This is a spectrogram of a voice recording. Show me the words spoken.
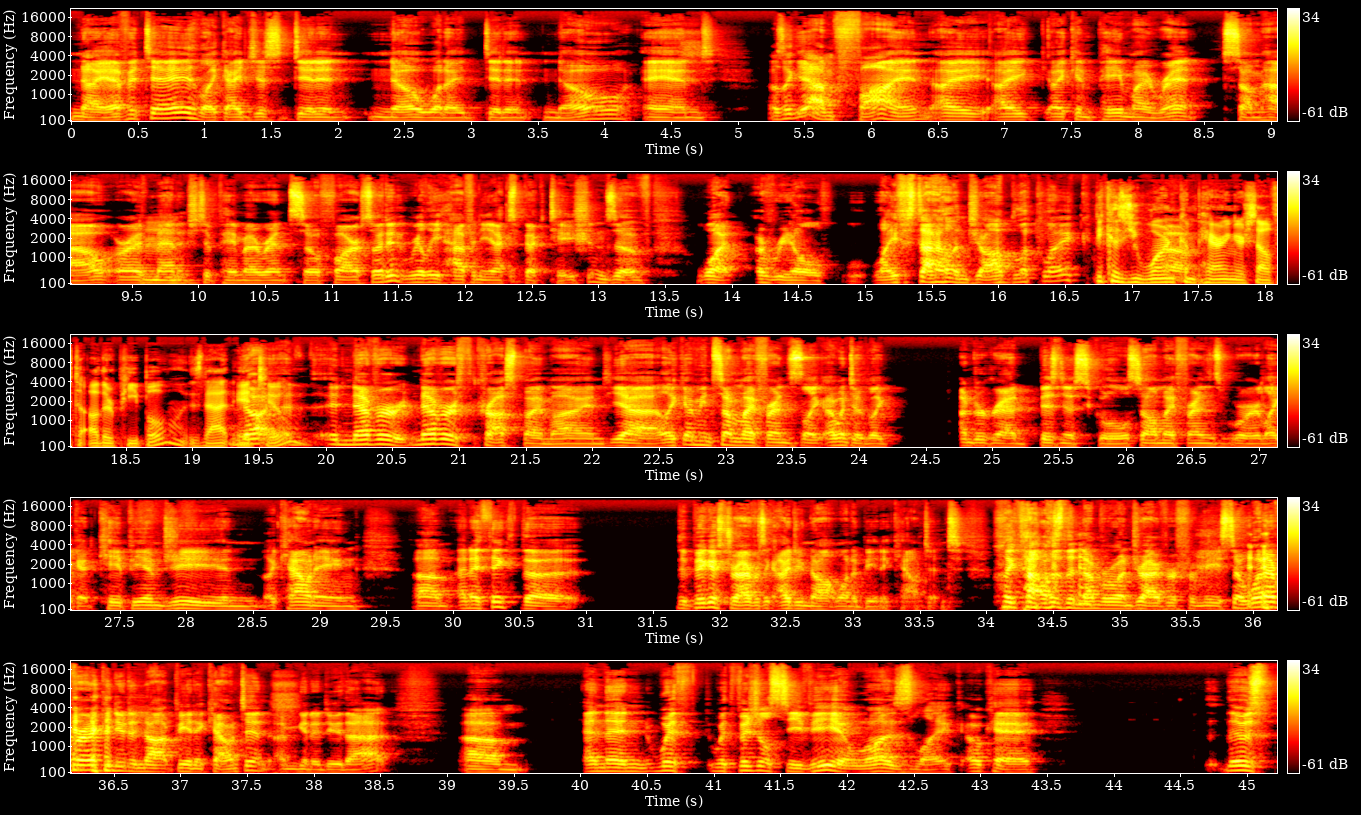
naivete like i just didn't know what i didn't know and i was like yeah i'm fine. I i i can pay my rent somehow or i've mm. managed to pay my rent so far. So i didn't really have any expectations of what a real lifestyle and job looked like. Because you weren't um, comparing yourself to other people? Is that it too? it, it never never crossed my mind. Yeah like i mean some of my friends like i went to like undergrad business school so all my friends were like at kpmg and accounting um, and i think the the biggest driver is like i do not want to be an accountant. Like that was the number one driver for me. So whatever i can do to not be an accountant i'm going to do that. Um, and then with with visual cv it was like okay those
